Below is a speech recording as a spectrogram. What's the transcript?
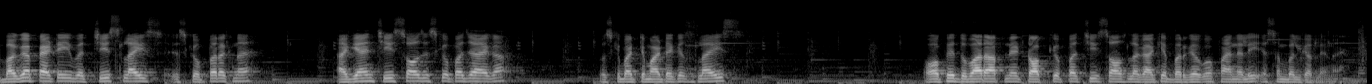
बर्गर पैटी व चीज़ स्लाइस इसके ऊपर रखना है। अगेन चीज़ सॉस इसके ऊपर जाएगा। उसके बाद टमाटर के स्लाइस और फिर दोबारा अपने टॉप के ऊपर चीज़ सॉस लगा के बर्गर को फाइनली असम्बल कर लेना है।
